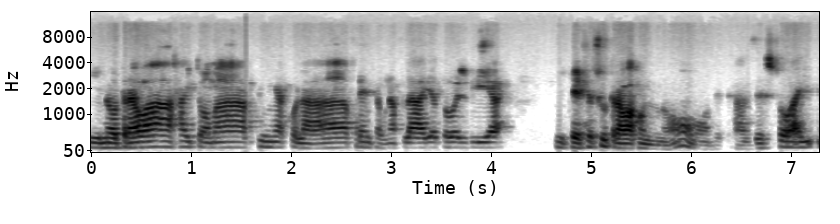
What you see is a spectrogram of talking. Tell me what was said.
y no trabaja y toma piña colada frente a una playa todo el día y que ese es su trabajo. No, detrás de eso hay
